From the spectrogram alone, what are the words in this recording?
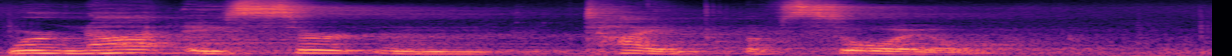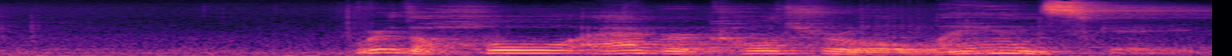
we're not a certain type of soil. We're the whole agricultural landscape.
